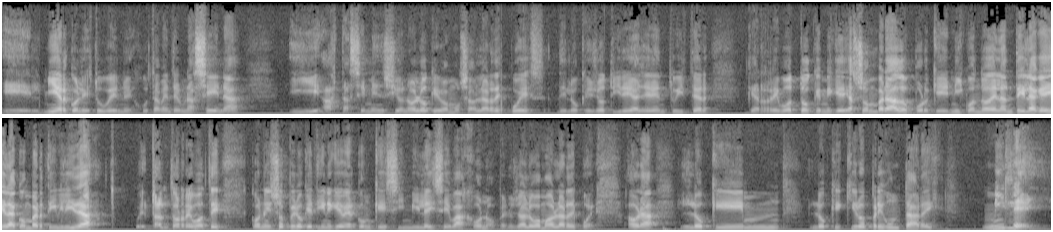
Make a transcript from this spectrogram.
El miércoles estuve en- justamente en una cena y hasta se mencionó lo que vamos a hablar después, de lo que yo tiré ayer en Twitter, que rebotó, que me quedé asombrado porque ni cuando adelanté la caída de la convertibilidad tuve tanto rebote con eso, pero que tiene que ver con que si mi ley se baja o no, pero ya lo vamos a hablar después. Ahora, lo que, mm, lo que quiero preguntar es, mi ley,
